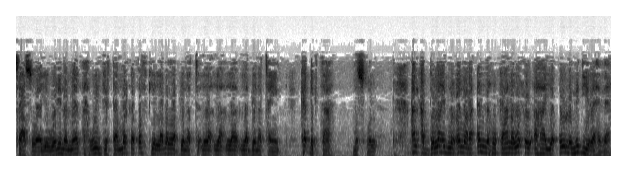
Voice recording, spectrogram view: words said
saas waaye welina meel ah way jirtaa marka qofkii laba labinatayn ka dhigtaa musqul. Can cabdullaahi bni cumara annahu kaana wuxuu ahaa yaquulu mid yidhaahdaa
